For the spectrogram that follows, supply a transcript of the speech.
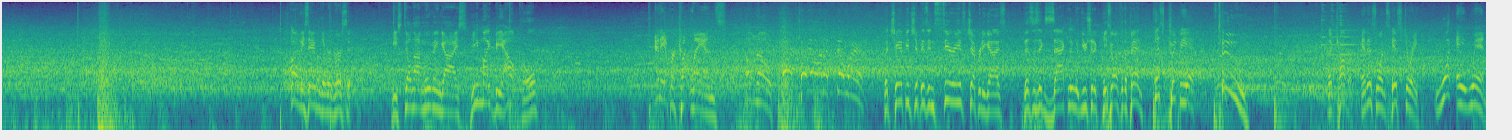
He's able to reverse it. He's still not moving, guys. He might be out, Cole. And the uppercut lands. Oh, no. RKO out of nowhere! The championship is in serious jeopardy, guys. This is exactly what you should have... He's going for the pin. This could be it. Two. The cover. And this one's history. What a win.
